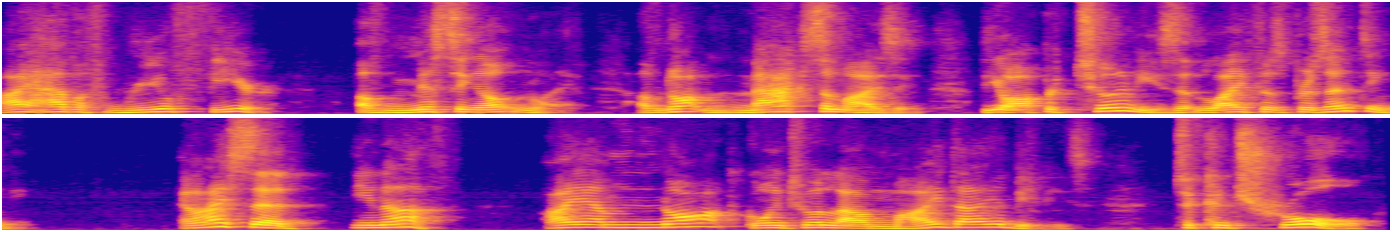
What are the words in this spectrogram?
I have a real fear of missing out in life, of not maximizing the opportunities that life is presenting me. And I said, enough. I am not going to allow my diabetes to control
